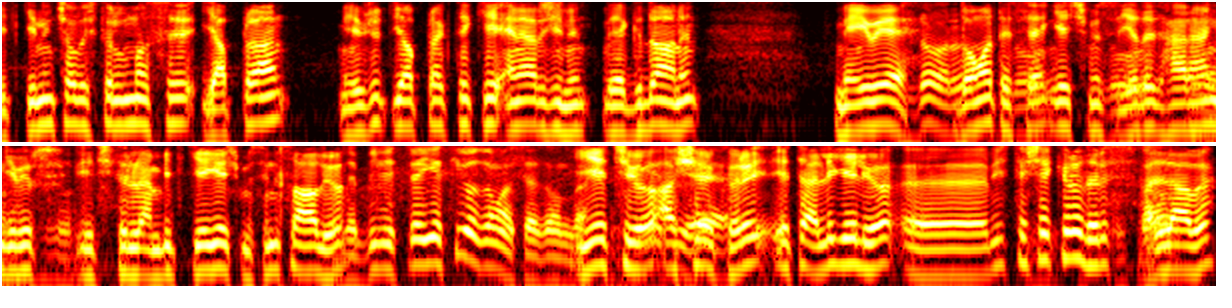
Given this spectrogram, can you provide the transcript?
bitkinin çalıştırılması, yaprağın, mevcut yapraktaki enerjinin ve gıdanın meyveye, Doğru, domatese doğru, geçmesi ya doğru, da herhangi doğru, bir doğru. yetiştirilen bitkiye geçmesini sağlıyor. Ya bir litre yetiyor o zaman sezonda. Yetiyor, aşağı evet. yukarı yeterli geliyor. Ee, biz teşekkür ederiz ol. Halil abi.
